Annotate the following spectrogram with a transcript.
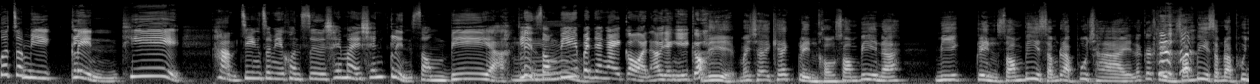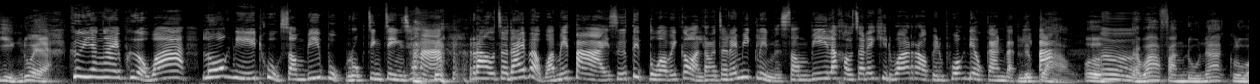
ก็จะมีกลิ่นที่ ถามจริงจะมีคนซื้อใช่ไหมเช่นกลิ่นซอมบี้อะกลิ่นซอมบี้เป็นยังไงก่อนเอาอย่างนี้ก่อนนี่ไม่ใช่แค่กลิ่นของซอมบี้นะมีกลิ่นซอมบี้สำหรับผู้ชาย แล้วก็กลิ่นซอมบี้สำหรับผู้หญิงด้วยอะคือยังไงเผื่อว่าโลกนี้ถูกซอมบี้บุกรุกจริง ๆ ใช่ไหมเราจะได้แบบว่าไม่ตายซื้อติดตัวไว้ก่อน เราจะได้มีกลิ่นเหมือนซอมบี้แล้วเขาจะได้คิดว่าเราเป็นพวกเดียวกันแบบหรือนี้เปปะล่าเออเออ แต่ว่าฟังดูน่ากลัว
